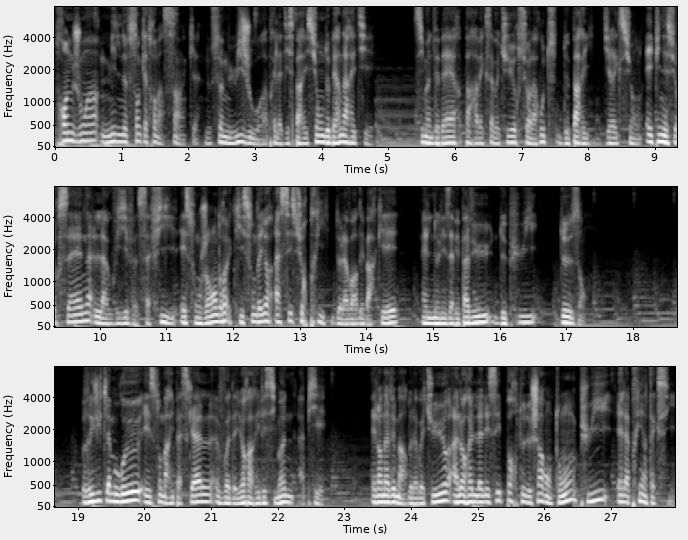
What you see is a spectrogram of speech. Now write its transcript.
30 juin 1985, nous sommes huit jours après la disparition de Bernard Etier. Simone Weber part avec sa voiture sur la route de Paris, direction Épinay-sur-Seine, là où vivent sa fille et son gendre, qui sont d'ailleurs assez surpris de l'avoir débarqué. Elle ne les avait pas vus depuis deux ans. Brigitte Lamoureux et son mari Pascal voient d'ailleurs arriver Simone à pied. Elle en avait marre de la voiture, alors elle l'a laissée porte de Charenton, puis elle a pris un taxi.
